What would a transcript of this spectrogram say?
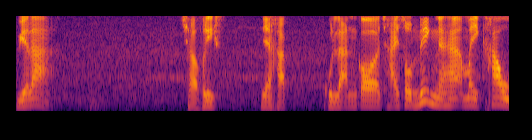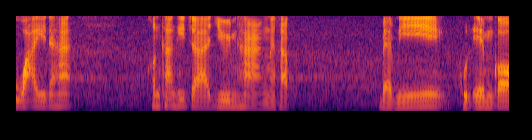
เวียร่าชาฟริกส์เนี่ยครับคุณลันก็ใช้โซนนิ่งนะฮะไม่เข้าไวนะฮะค่อนข้างที่จะยืนห่างนะครับ แบบนี้คุณเอ็มก็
